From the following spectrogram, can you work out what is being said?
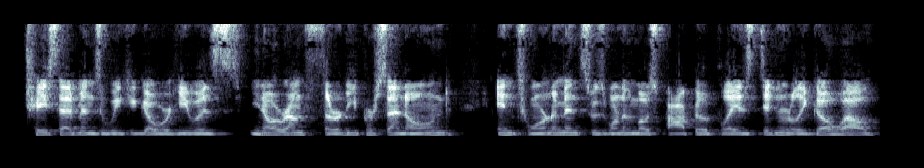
Chase Edmonds a week ago where he was, you know, around 30% owned in tournaments, was one of the most popular plays, didn't really go well.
